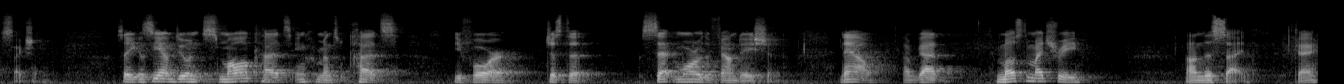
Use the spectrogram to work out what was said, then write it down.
section. So you can see I'm doing small cuts, incremental cuts before just to set more of the foundation. Now, I've got most of my tree on this side, okay?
